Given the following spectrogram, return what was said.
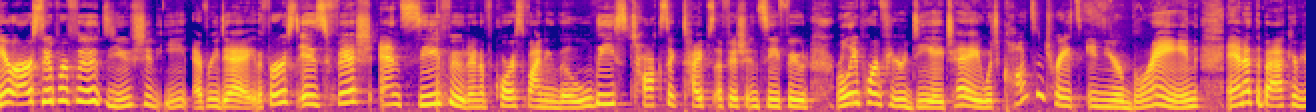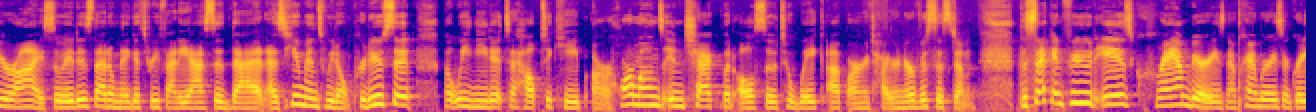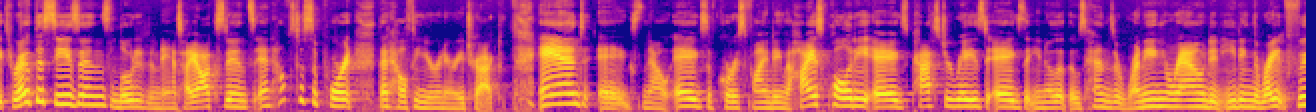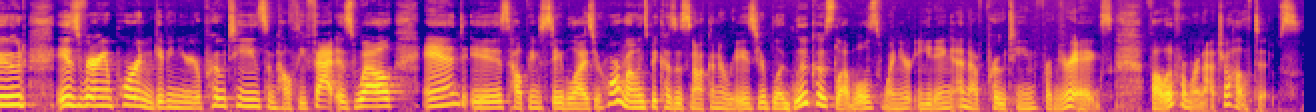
Here are superfoods you should eat every day. The first is fish and seafood, and of course, finding the least toxic types of fish and seafood. Really important for your DHA, which concentrates in your brain and at the back of your eye. So it is that omega 3 fatty acid that as humans we don't produce it, but we need it to help to keep our hormones in check, but also to wake up our entire nervous system. The second food is cranberries. Now, cranberries are great throughout the seasons, loaded in antioxidants, and helps to support that healthy urinary tract. And eggs. Now, eggs, of course, finding the highest quality eggs, pasture raised eggs that you know that those hens are running around and eating the right food is very important, giving you your protein, some healthy fat as well, and is helping to stabilize your hormones because it's not going to raise your blood glucose levels when you're eating enough protein from your eggs. Follow for more natural health tips.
